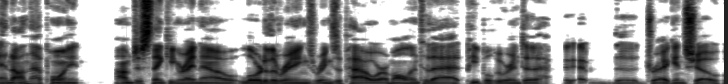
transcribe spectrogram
And on that point, I'm just thinking right now, Lord of the Rings, Rings of Power, I'm all into that. People who are into uh, the Dragon show.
